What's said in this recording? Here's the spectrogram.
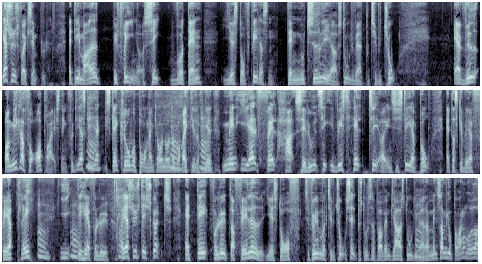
Jeg synes for eksempel, at det er meget befriende at se, hvordan Jesdorf Petersen, den nu tidligere studievært på TV2, er ved, om ikke at få oprejsning, fordi jeg skal, mm. jeg skal ikke kloge mig på, om han gjorde noget, der mm. var rigtigt eller forkert, mm. men i hvert fald har set ud til et vist held til at insistere på, at der skal være fair play mm. i mm. det her forløb. Mm. Og jeg synes, det er skønt, at det forløb, der fældede Jesdorf, selvfølgelig må TV2 selv beslutte sig for, hvem de har studieværter, mm. men som jo på mange måder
